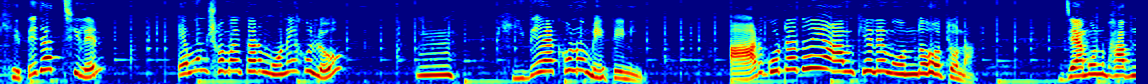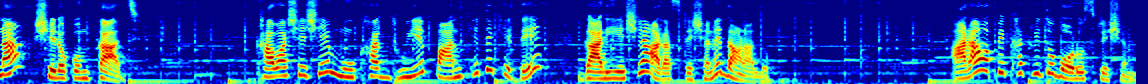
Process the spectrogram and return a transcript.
খেতে যাচ্ছিলেন। এমন সময় তার মনে হলো খিদে এখনও মেটেনি। আর গোটা দুই আম খেলে মন্দ হতো না। যেমন ভাবনা, সেরকম কাজ। খাওয়া শেষে মুখ হাত ধুয়ে পান খেতে খেতে গাড়ি এসে আড়া স্টেশনে দাঁড়াল। আড়া অপেক্ষাকৃত বড় স্টেশন।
